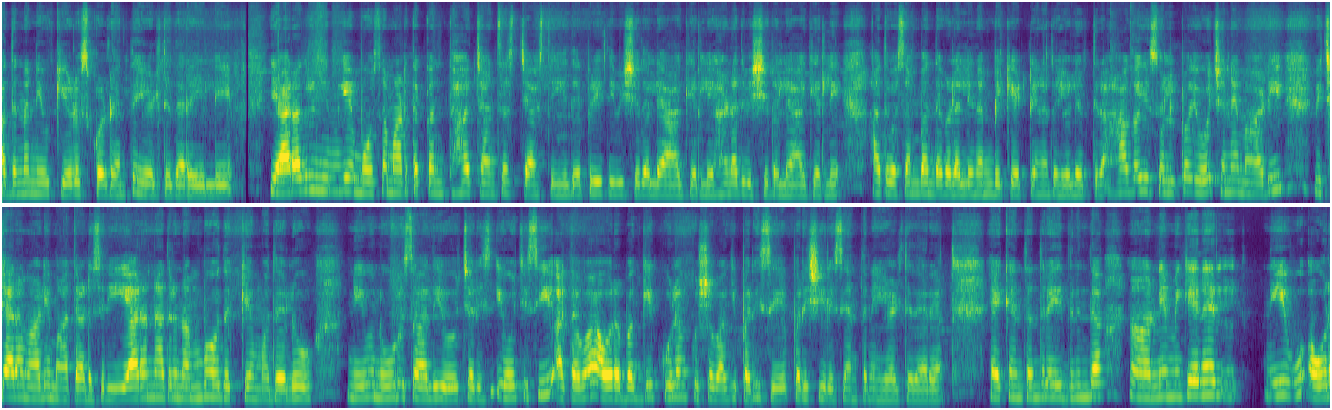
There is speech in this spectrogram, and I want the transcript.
ಅದನ್ನು ನೀವು ಕೇಳಿಸ್ಕೊಳ್ರಿ ಅಂತ ಹೇಳ್ತಿದ್ದಾರೆ ಇಲ್ಲಿ. ಯಾರಾದರೂ ನಿಮಗೆ ಮೋಸ ಮಾಡ್ತಕ್ಕಂತಹ ಚಾನ್ಸಸ್ ಜಾಸ್ತಿ ಇದೆ, ಪ್ರೀತಿ ವಿಷಯದಲ್ಲೇ ಆಗಿರಲಿ, ಹಣದ ವಿಷಯದಲ್ಲೇ ಆಗಿರಲಿ, ಅಥವಾ ಸಂಬಂಧಗಳಲ್ಲಿ ನಂಬಿಕೆ ಇಟ್ಟೇನಾದರೂ ಹೇಳಿರ್ತೀರ? ಹಾಗಾಗಿ ಸ್ವಲ್ಪ ಯೋಚನೆ ಮಾಡಿ, ವಿಚಾರ ಮಾಡಿ ಮಾತಾಡಿಸಿರಿ. ಯಾರನ್ನಾದರೂ ನಂಬೋದಕ್ಕೆ ಮೊದಲು ನೀವು ನೂರು ಸಾಲ ಯೋಚರಿಸಿ, ಯೋಚಿಸಿ ಅಥವಾ ಅವರ ಬಗ್ಗೆ ಕೂಲಂಕುಷವಾಗಿ ಪರಿಸಿ, ಪರಿಶೀಲಿಸಿ ಅಂತಲೇ ಹೇಳ್ತಿದ್ದಾರೆ. ಯಾಕೆಂತಂದರೆ ಇದರಿಂದ ನಿಮಗೇನೆ ನೀವು ಅವರ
